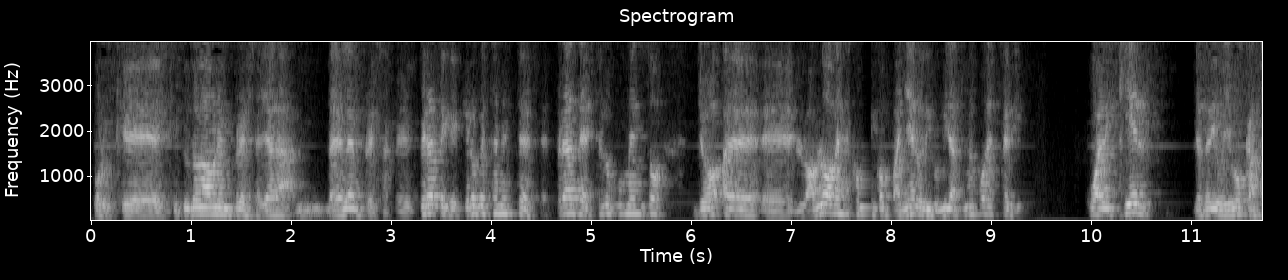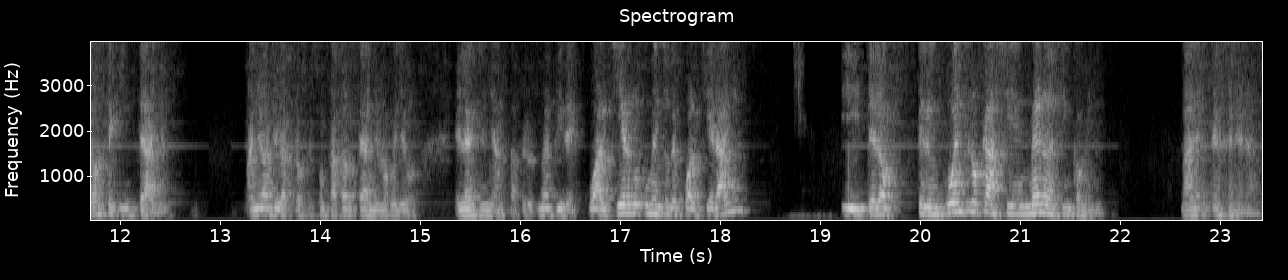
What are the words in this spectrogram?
Porque si tú te vas a una empresa y ahora de la empresa que, espérate, que creo que está en este, espérate, este documento, yo eh, eh, lo hablo a veces con mi compañero, digo, mira, tú me puedes pedir cualquier, ya te digo, llevo 14, 15 años, años arriba, creo que son 14 años lo que llevo en la enseñanza, pero tú me pides cualquier documento de cualquier año y te lo, te lo encuentro casi en menos de 5 minutos, ¿vale? En general.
